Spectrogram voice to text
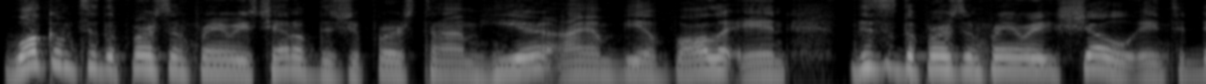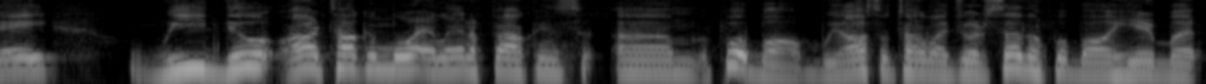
Welcome to the First and Frame Rate channel. If this is your first time here, I am VF Baller, and this is the First and Frame Rate show. And today we do are talking more Atlanta Falcons um, football. We also talk about Georgia Southern football here, but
